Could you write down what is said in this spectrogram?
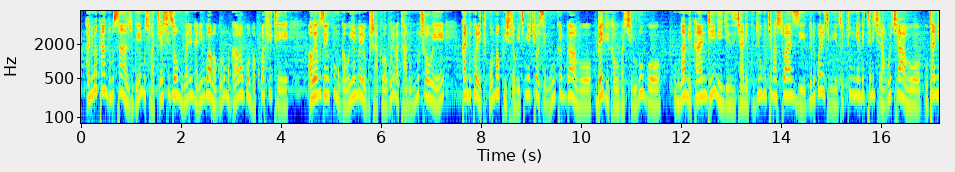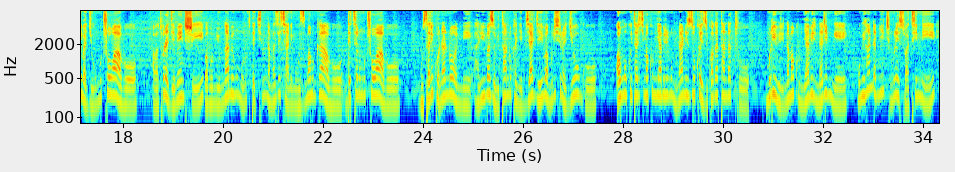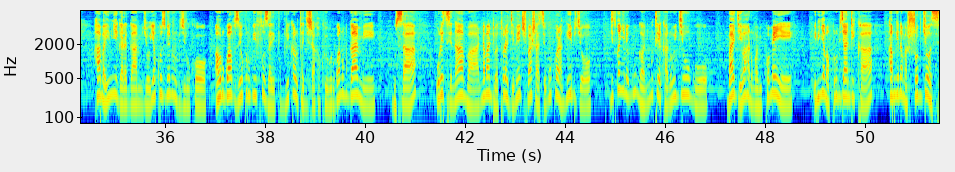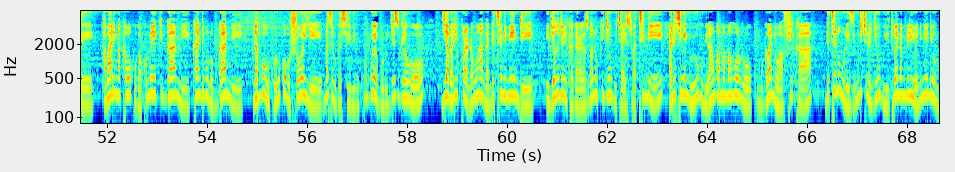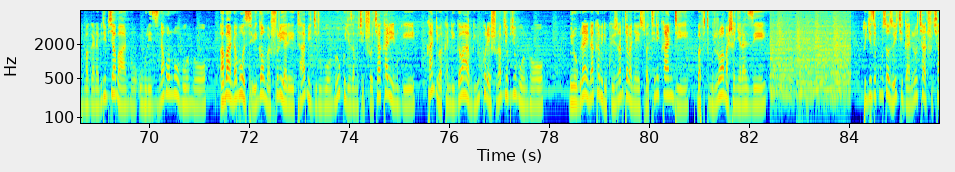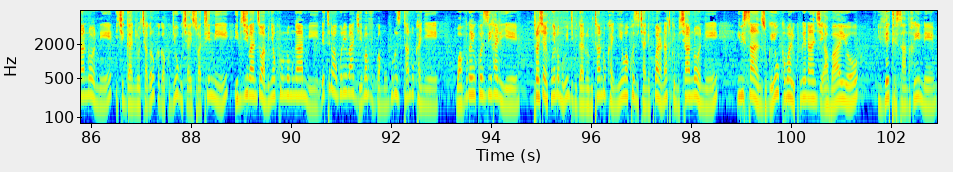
Hanyuma kandi ubusanzwe muswati yashyizeho umubare ntarengwa w'abagore umugabo aba agomba kuba afite aho yavuze yuko umugabo yemerewe gushaka abagore batanu mu muco we kandi ko leta igomba kwishyura buri kimwe cyose mu bukwe bwabo mbega ikabubakira urugo. Umwami kandi ni ingenzi cyane ku gihugu cy'abaswazi dore ko ari ikimenyetso cy'umwe ndetse n'ikirango cyabo utanibagiwe umuco wabo. Abaturage benshi babona uyu mwami nk'umuntu ufite kinini amaze cyane mu buzima bwabo ndetse n'umuco wabo. Gusa ariko nanone hari ibibazo bitandukanye byagiye biba muri kino gihugu aho nko ku itariki makumyabiri n'umunani z'ukwezi kwa gatandatu muri bibiri na makumyabiri na rimwe mu mihanda myinshi muri Eswatini habaye imyigaragambyo yakozwe n'urubyiruko aho rwavuze yuko rwifuza repubulika rutagishaka kuyoborwa n'ubwami. Gusa uretse n'aba n'abandi baturage benshi bashatse gukora nk'ibyo byitwa nyine guhungabanya umutekano w'igihugu bagiye bahanwa bikomeye. Ibinyamakuru byandika hamwe n'amashusho byose haba harimo akaboko gakomeye k'ibwami kandi buno bwami nabwo bukora uko bushoboye maze bugashyira ibintu ku rwego rugezweho yaba ari ikoranabuhanga ndetse n'ibindi. Ibyo ngibyo bikagaragazwa n'uko igihugu cya Eswatini ari kimwe mu bihugu birangwamo amahoro ku mugabane wa Afurika ndetse n'uburezi muri kino gihugu gituwe na miliyoni imwe n'ibihumbi magana abiri by'abantu uburezi naho ni ubuntu. Abana bose biga mu mashuri ya leta bigira ubuntu kugeza mu cyiciro cya karindwi kandi bakaniga bahabwa ibikoresho na byo by'ubuntu. Mirongo inani na kabiri ku ijana by'abanyayiswatini kandi bafite umuriro w'amashanyarazi. Tugeze ku musozi w'ikiganiro cyacu cya none ikiganiro cyagarukaga ku gihugu cya Eswatini iby'ibanze wamenya kuri uno mwami ndetse n'abagore bagiye bavugwa mu nkuru zitandukanye. Wavuga yuko zihariye? Turacyari kumwe no mu bindi biganiro bitandukanye wakoze cyane kubana natwe mu cya none nk'ibisanzwe ukaba wari kumwe nanjye abayo Yvette Sandrine.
